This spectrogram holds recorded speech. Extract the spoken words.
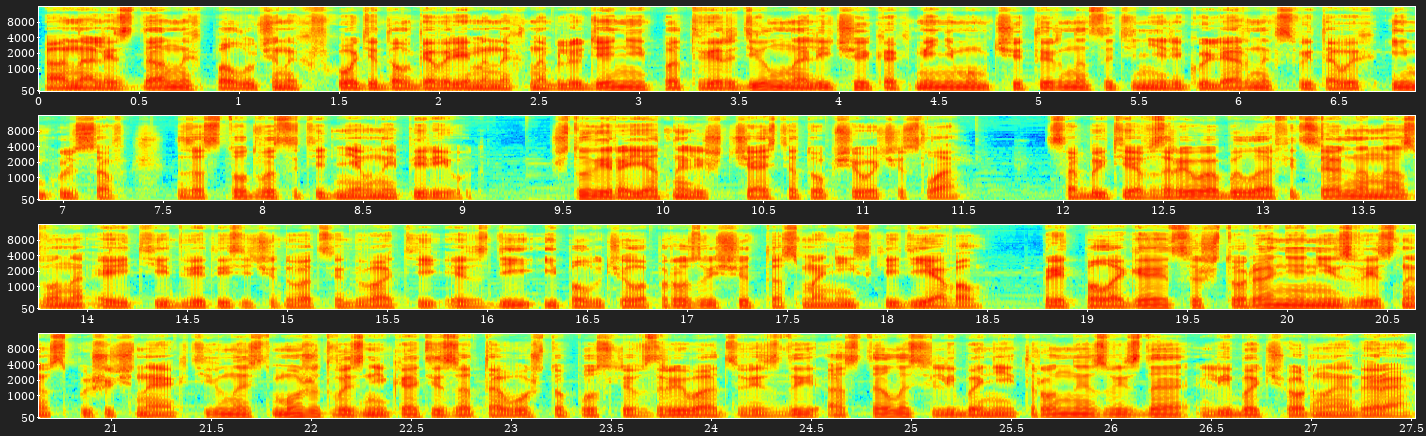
Анализ данных, полученных в ходе долговременных наблюдений, подтвердил наличие как минимум 14 нерегулярных световых импульсов за 120-дневный период, что, вероятно, лишь часть от общего числа. Событие взрыва было официально названо AT-2022-TSD и получило прозвище «Тасманийский дьявол». Предполагается, что ранее неизвестная вспышечная активность может возникать из-за того, что после взрыва от звезды осталась либо нейтронная звезда, либо черная дыра.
